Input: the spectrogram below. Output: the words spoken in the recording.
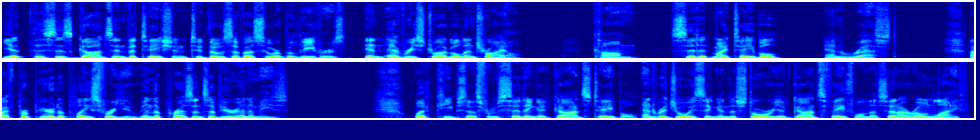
Yet this is God's invitation to those of us who are believers in every struggle and trial. Come, sit at my table, and rest. I've prepared a place for you in the presence of your enemies. What keeps us from sitting at God's table and rejoicing in the story of God's faithfulness in our own life?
